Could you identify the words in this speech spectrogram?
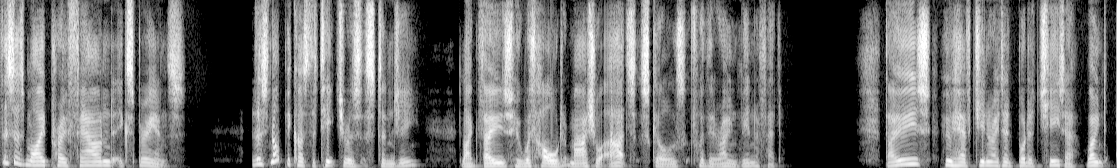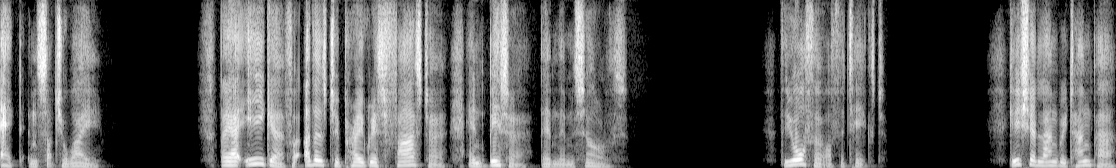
This is my profound experience. It is not because the teacher is stingy, like those who withhold martial arts skills for their own benefit. Those who have generated bodhicitta won't act in such a way. They are eager for others to progress faster and better than themselves. The author of the text. Geshe Langri Tangpa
